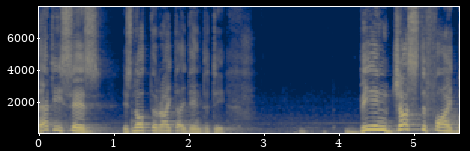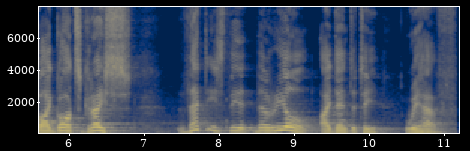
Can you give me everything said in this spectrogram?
That, he says, is not the right identity. Being justified by God's grace that is the, the real identity we have.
